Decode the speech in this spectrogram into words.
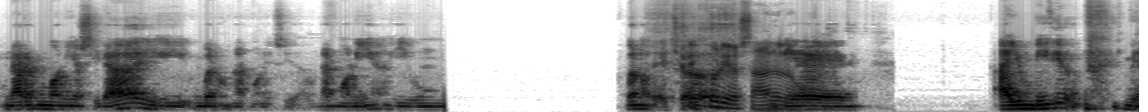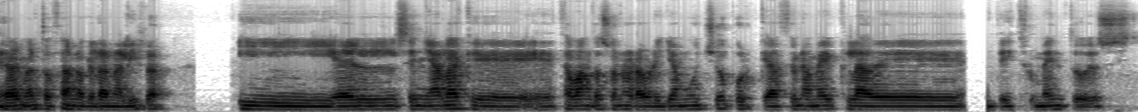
una armoniosidad y, bueno, una armoniosidad, una armonía y un... Bueno, de hecho, Es curiosa, de envié- hay un vídeo de Jaime Altozano que lo analiza y él señala que esta banda sonora brilla mucho porque hace una mezcla de, de instrumentos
